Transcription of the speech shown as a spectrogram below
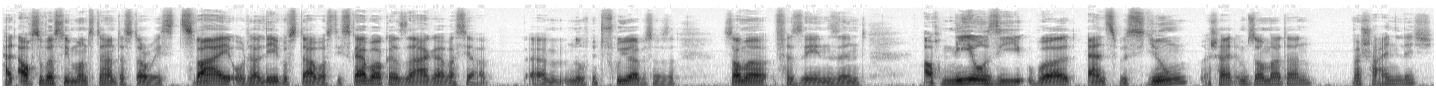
halt auch sowas wie Monster Hunter Stories 2 oder Lego Star Wars die Skywalker Saga, was ja ähm, nur mit Frühjahr bzw. Sommer versehen sind. Auch Neo The World Ends With You erscheint im Sommer dann wahrscheinlich.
